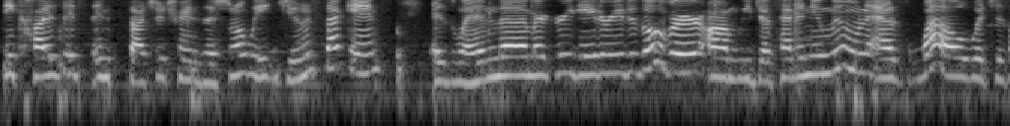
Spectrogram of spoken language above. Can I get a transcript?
because it's in such a transitional week, June 2nd is when the Mercury Gatorade is over. Um, we just had a new moon as well, which is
